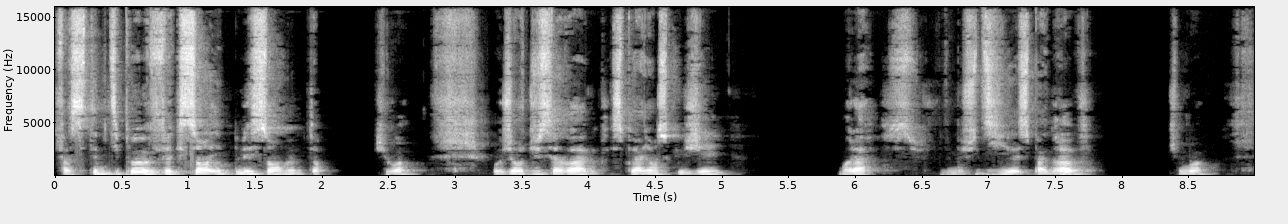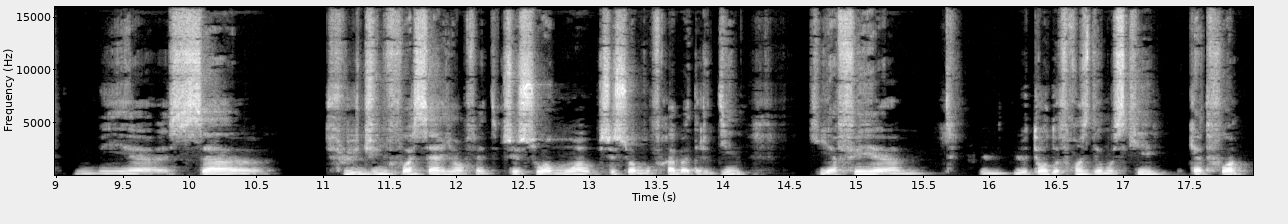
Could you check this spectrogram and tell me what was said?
enfin, c'était un petit peu vexant et blessant en même temps, tu vois. Aujourd'hui, ça va avec l'expérience que j'ai. Voilà, je me suis dit, euh, c'est pas grave, tu vois. Mais euh, ça, euh, plus d'une fois, ça arrive en fait. Que ce soit moi ou que ce soit mon frère Badreddine qui a fait euh, le Tour de France des mosquées quatre fois.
